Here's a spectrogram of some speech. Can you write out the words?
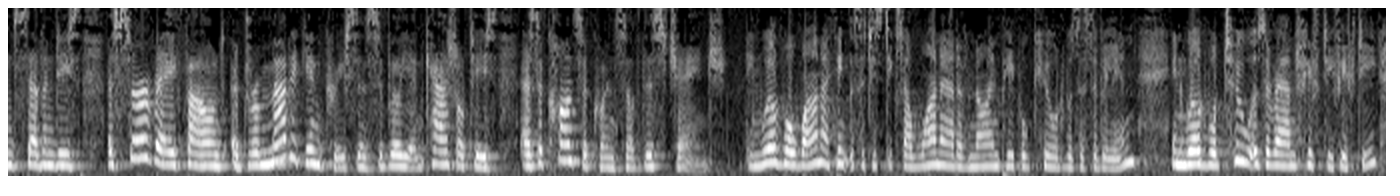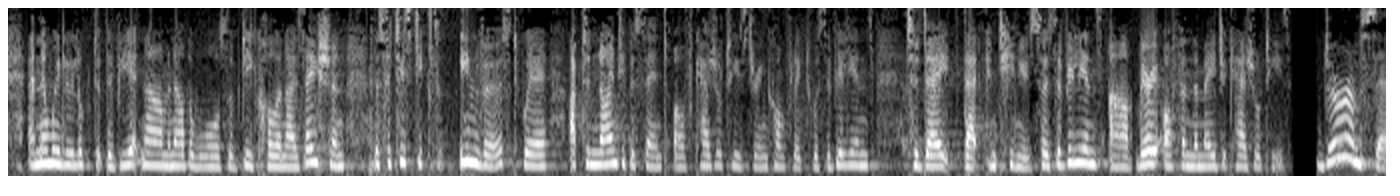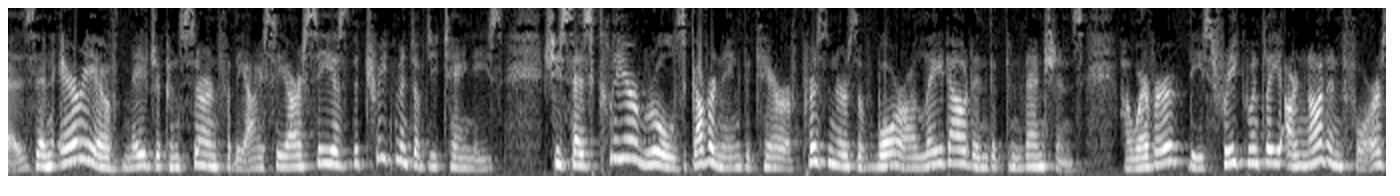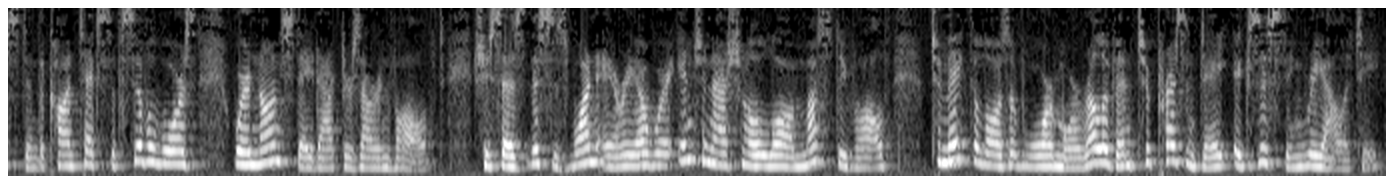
1970s, a survey found a dramatic increase in civilian casualties as a consequence of this change. In World War One, I, I think the statistics are one out of nine people killed was a civilian. In World War Two, it was around 50-50. And then when we looked at the Vietnam and other wars of decolonization, the statistics inversed, where up to 90% of casualties during conflict were civilians. To date, that continues. So civilians are very often the major casualties. Durham says an area of major concern for the ICRC is the treatment of detainees. She says clear rules governing the care of prisoners of war are laid out in the conventions. However, these frequently are not enforced in the context of civil wars where non-state actors are involved. She says this is one area where international law must evolve to make the laws of war more relevant to present day existing reality.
